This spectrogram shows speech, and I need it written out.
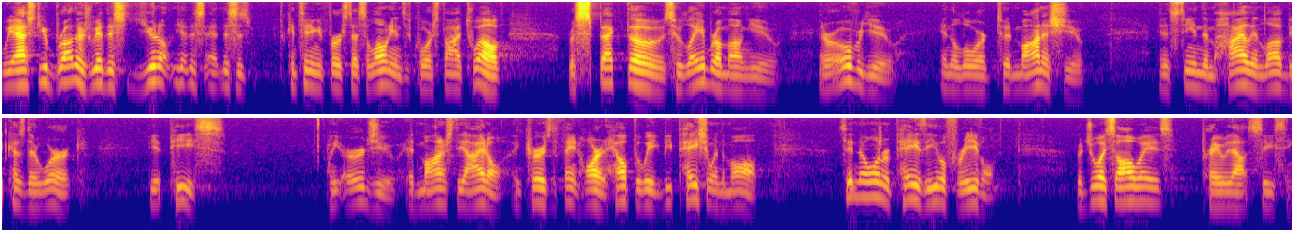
we ask you, brothers, we have this, uni- this, this is continuing in 1 Thessalonians, of course, 5.12. Respect those who labor among you and are over you in the Lord to admonish you and esteem them highly in love because their work. Be at peace. We urge you, admonish the idle, encourage the faint hearted, help the weak, be patient with them all. See, that no one repays evil for evil. Rejoice always, pray without ceasing.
